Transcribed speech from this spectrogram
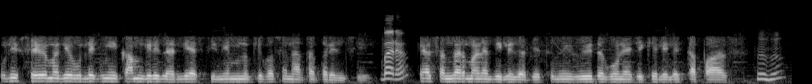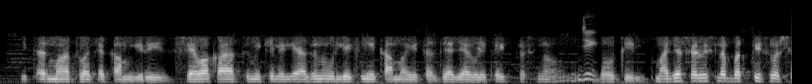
पोलीस सेवेमध्ये उल्लेखनीय कामगिरी झाली असती नेमणुकीपासून आतापर्यंतची बरं. त्या संदर्भाने दिली जाते. तुम्ही विविध गुन्ह्याचे केलेले तपास. इतर महत्त्वाच्या कामगिरी सेवा काळात तुम्ही केलेली अजून उल्लेखनीय कामं येतात ज्या ज्यावेळी काही प्रश्न. होतील. माझ्या सर्व्हिसला बत्तीस वर्ष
